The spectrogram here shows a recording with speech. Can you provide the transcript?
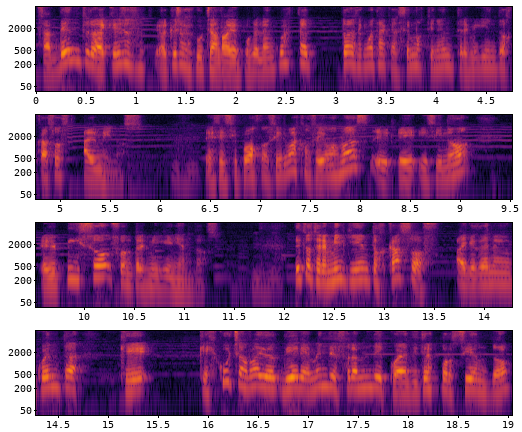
o sea, dentro de aquellos, aquellos que escuchan radio, porque la encuesta, todas las encuestas que hacemos tienen 3.500 casos al menos. Es decir, si podemos conseguir más, conseguimos más, y si no, el piso son 3.500. De estos 3.500 casos, hay que tener en cuenta que, que escuchan radio diariamente solamente el 43%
